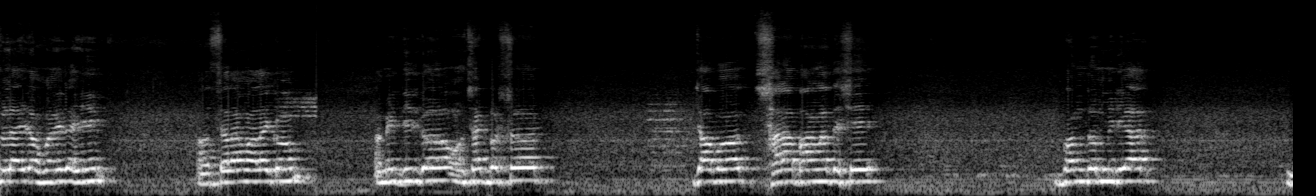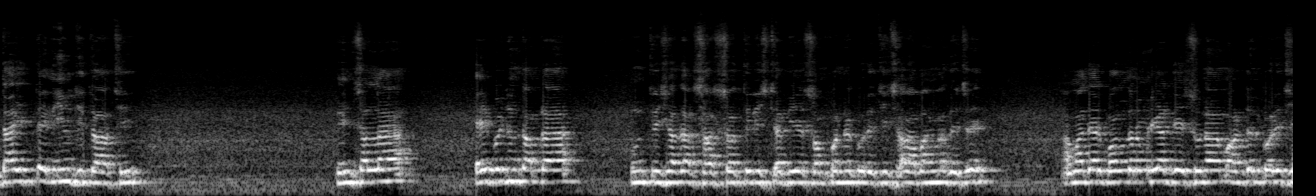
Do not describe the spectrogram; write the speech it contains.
রহমান আলাইকুম আমি দীর্ঘ উনষাট বছর যাবৎ সারা বাংলাদেশে বন্দর মিডিয়ার দায়িত্বে নিয়োজিত আছি। ইনশাল্লাহ এই পর্যন্ত আমরা উনত্রিশ হাজার সাতশো তিরিশটা বিয়ে সম্পন্ন করেছি সারা বাংলাদেশে। আমাদের বন্দর মিডিয়ার যে সুনাম অর্জন করেছি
